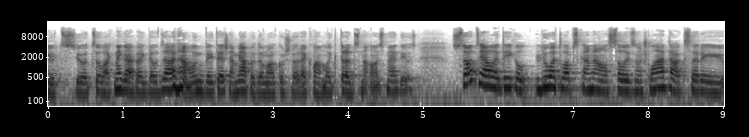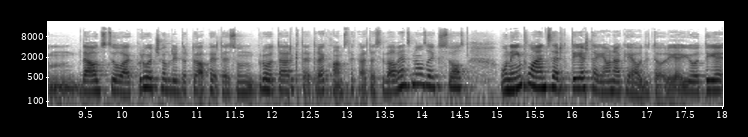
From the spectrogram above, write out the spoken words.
sajūtas, jo cilvēki negāja baigi daudz ārā un bija tiešām jāpadomā, kur šo reklāmu likt tradicionālajos mēdījos. Sociālajā tīklā ļoti labs kanāls, salīdzinoši lētāks. Arī mm, daudz cilvēku prot šobrīd ar to apieties un prot arkitēt reklāmas. Tas ir vēl viens milzīgs solis. Un influenceri tieši tajā jaunākajā auditorijā, jo tie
